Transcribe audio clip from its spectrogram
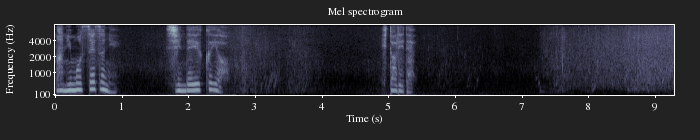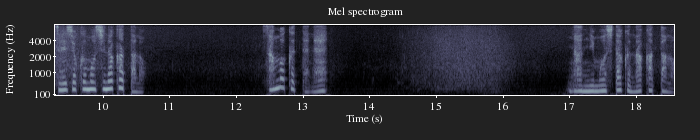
何もせずに死んでゆくよ。一人で。生殖もしなかったの。寒くってね。何にもしたくなかったの。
